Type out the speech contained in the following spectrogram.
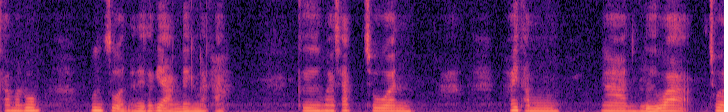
เข้ามาร่วมหุ้นส่วนอะไรสักอย่างหนึ่งนะคะ คือมาชักชวน ให้ทำงานหรือว่าชวน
